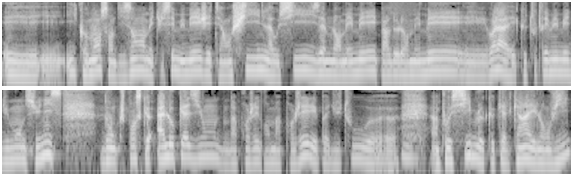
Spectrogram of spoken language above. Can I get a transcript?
Et il commence en disant, mais tu sais, Mémé, j'étais en Chine, là aussi, ils aiment leur Mémé, ils parlent de leur Mémé, et voilà, et que toutes les Mémés du monde s'unissent. Donc je pense qu'à l'occasion d'un projet Grand Ma Projet, il n'est pas du tout euh, mm. impossible que quelqu'un ait l'envie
